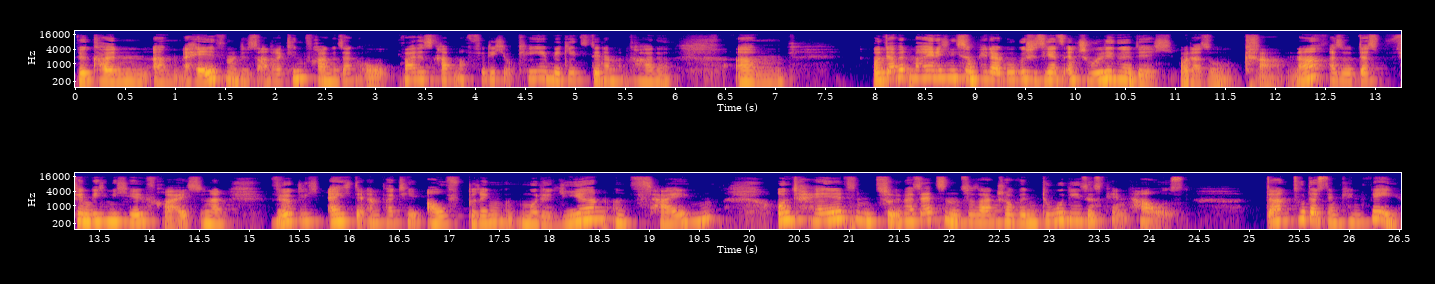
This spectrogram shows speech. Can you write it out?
Wir können ähm, helfen und das andere Kind fragen und sagen, oh, war das gerade noch für dich okay? Wie geht's dir damit gerade? Ähm, und damit meine ich nicht so ein pädagogisches, jetzt entschuldige dich oder so Kram. Ne? Also das finde ich nicht hilfreich, sondern wirklich echte Empathie aufbringen und modellieren und zeigen und helfen zu übersetzen und zu sagen, schau, wenn du dieses Kind haust, dann tut das dem Kind weh.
